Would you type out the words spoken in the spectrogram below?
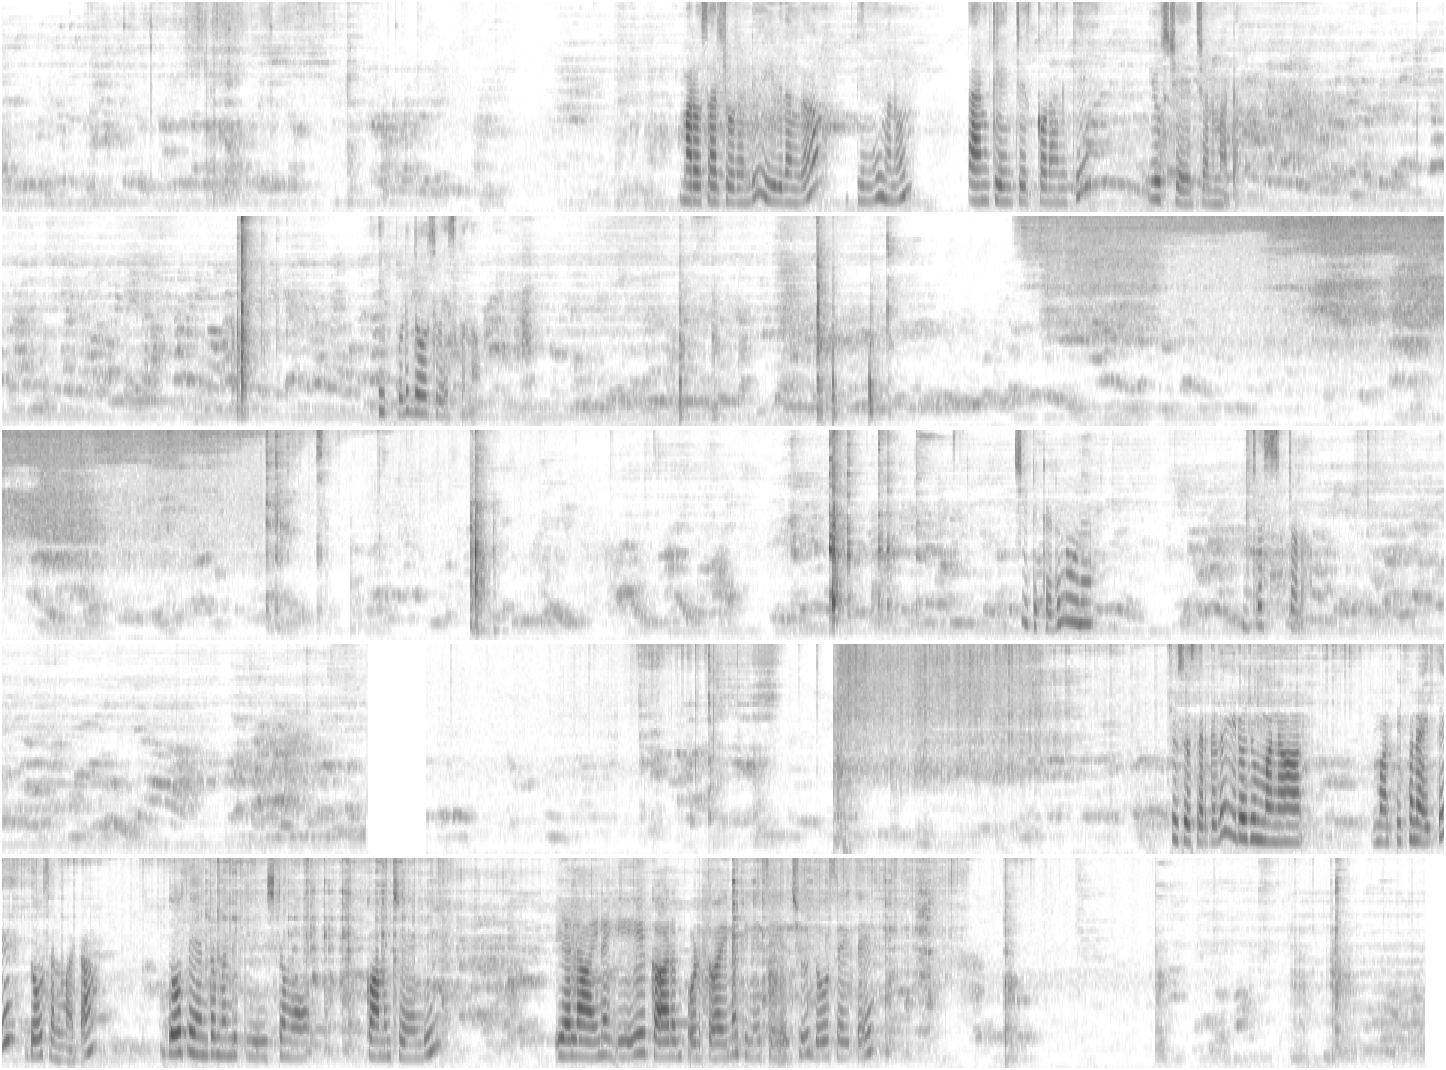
మరోసారి చూడండి ఈ విధంగా దీన్ని మనం ప్యాన్ క్లీన్ చేసుకోవడానికి యూస్ చేయొచ్చు అన్నమాట. ఇప్పుడు దోశ వేసుకుందాం. చిటికెడు నూనె. జస్ట్ అలా. చూసేస్తారు కదా ఈరోజు మన మా టిఫిన్ అయితే దోశ అనమాట దోశ ఎంతమందికి ఇష్టమో కామెంట్ చేయండి. ఎలా అయినా ఏ కారం పొడితో అయినా తినేసేయచ్చు. దోశ అయితే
